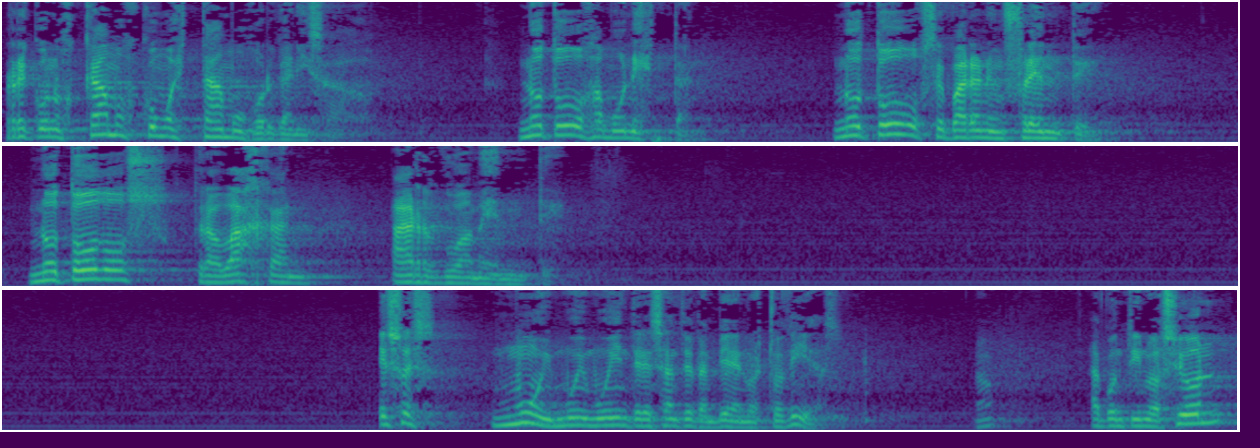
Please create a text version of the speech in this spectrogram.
reconozcamos cómo estamos organizados. No todos amonestan, no todos se paran enfrente, no todos trabajan arduamente. Eso es muy, muy, muy interesante también en nuestros días. A continuación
